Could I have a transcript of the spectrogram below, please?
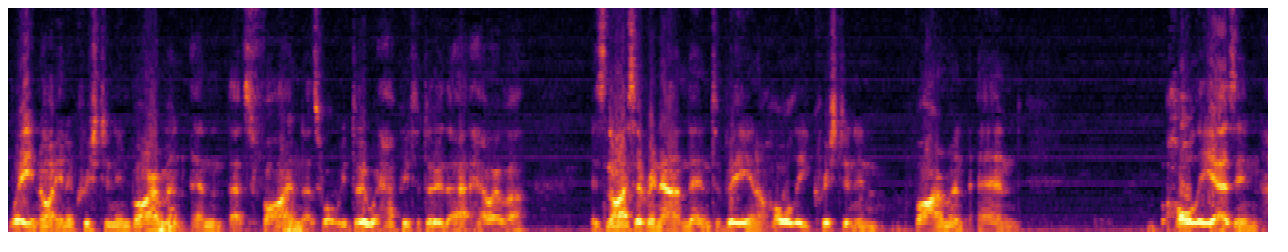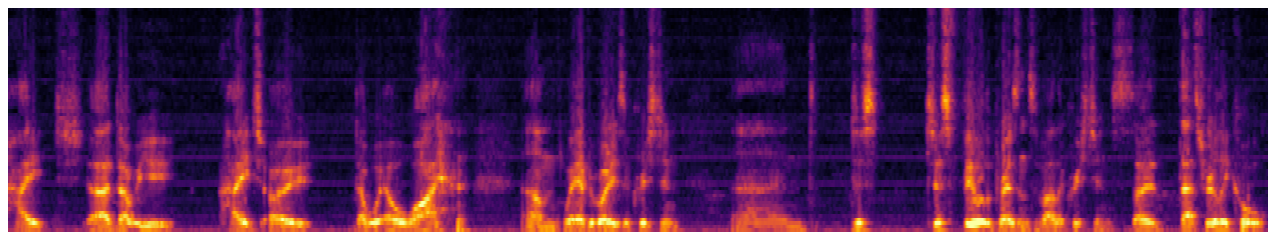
we're not in a Christian environment, and that's fine. That's what we do. We're happy to do that. However, it's nice every now and then to be in a holy Christian environment, and holy as in H uh, W H O double L Y, um, where everybody's a Christian, and just just feel the presence of other Christians. So that's really cool.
